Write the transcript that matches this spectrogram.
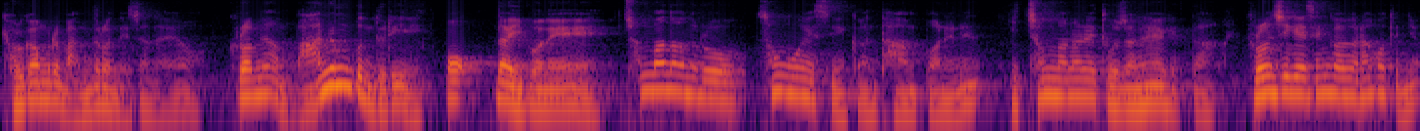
결과물을 만들어내잖아요. 그러면 많은 분들이 어, 나 이번에 천만 원으로 성공했으니까 다음번에는 이천만 원에 도전해야겠다. 그런 식의 생각을 하거든요.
